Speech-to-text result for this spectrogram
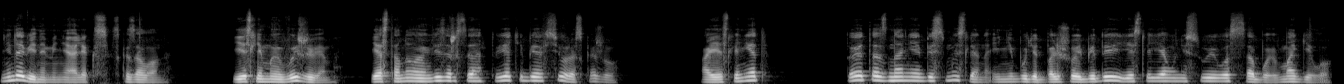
«Не дави на меня, Алекс», — сказал он. «Если мы выживем и остановим Визерса, то я тебе все расскажу. А если нет, то это знание бессмысленно и не будет большой беды, если я унесу его с собой в могилу».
